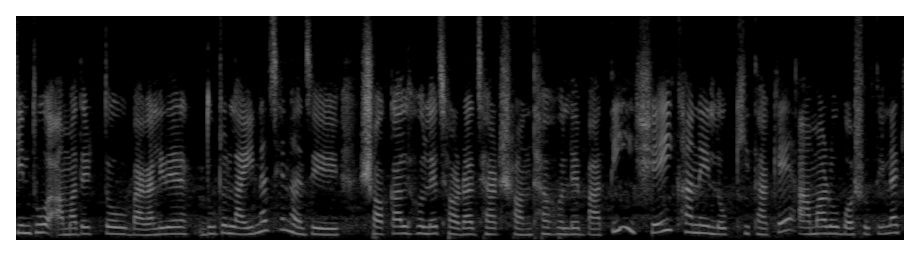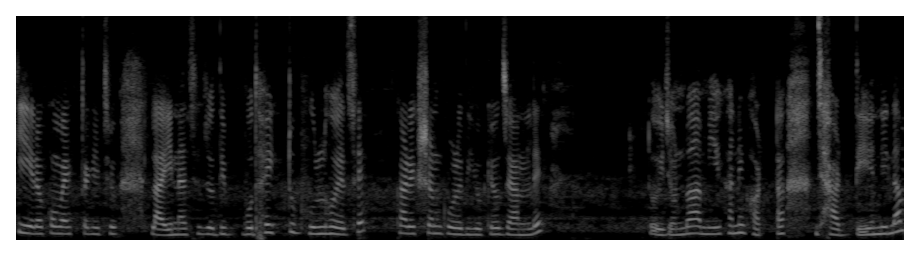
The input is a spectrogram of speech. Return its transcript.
কিন্তু আমাদের তো বাঙালিদের দুটো লাইন আছে না যে, সকাল হলে ছড়া ঝাড়, সন্ধ্যা হলে বাতি, সেইখানে লক্ষ্মী থাকে, আমারও বসতি। নাকি এরকম একটা কিছু লাইন আছে, যদি বোধহয় একটু ভুল হয়েছে কারেকশান করে দিও কেউ জানলে। তো ওই জন্য আমি এখানে ঘরটা ঝাড় দিয়ে নিলাম।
